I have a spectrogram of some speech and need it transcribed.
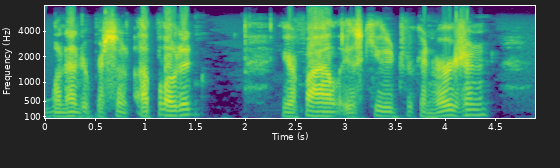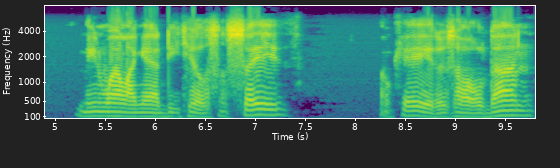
100% uploaded. Your file is queued for conversion. Meanwhile I can add details and save. Okay it is all done.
